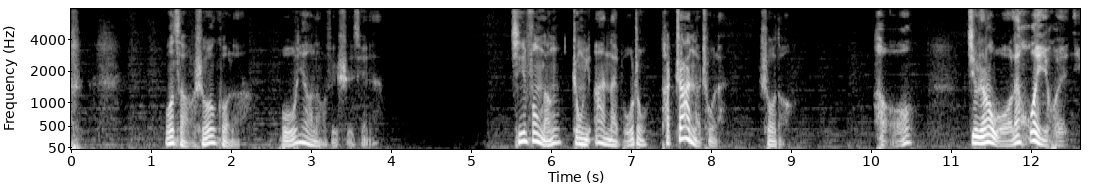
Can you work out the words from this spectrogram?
“我早说过了，不要浪费时间。”青风狼终于按耐不住，他站了出来，说道：“好，就让我来会一会你。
